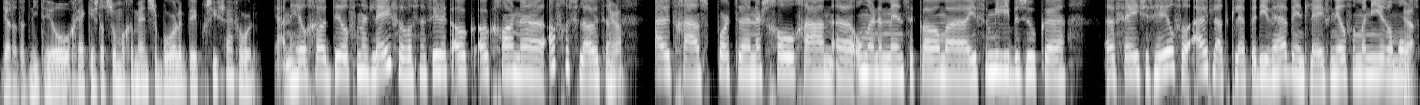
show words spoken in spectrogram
ja, dat het niet heel gek is dat sommige mensen behoorlijk depressief zijn geworden. ja, een heel groot deel van het leven was natuurlijk ook, ook gewoon eh, afgesloten. Ja. Uitgaan, sporten, naar school gaan, eh, onder de mensen komen, je familie bezoeken, eh, feestjes. Heel veel uitlaatkleppen die we hebben in het leven. En heel veel manieren om ons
